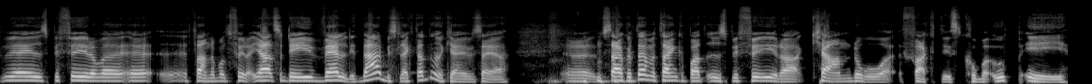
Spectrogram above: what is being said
vad är USB 4 och vad är uh, Thunderbolt 4? Ja, alltså det är ju väldigt närbesläktat nu kan jag ju säga. Uh, särskilt där med tanke på att USB 4 kan då faktiskt komma upp i,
